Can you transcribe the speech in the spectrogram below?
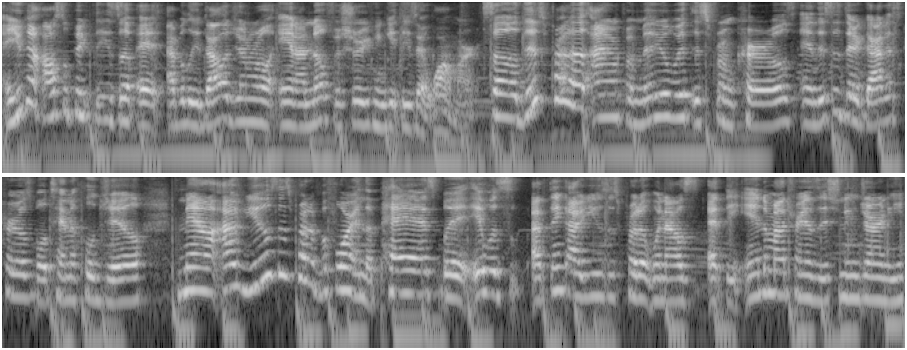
And you can also pick these up at i believe dollar general and i know for sure you can get these at walmart. So this product i am familiar with is from curls and this is their goddess curls botanical gel now i've used this product before in the past but it was i think i used this product when i was at the end of my transitioning journey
